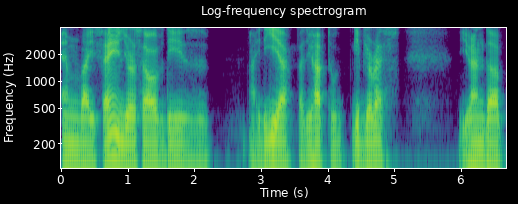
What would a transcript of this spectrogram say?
And by saying yourself this idea that you have to give your best, you end up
